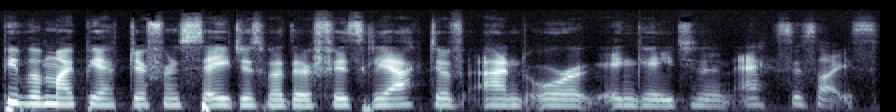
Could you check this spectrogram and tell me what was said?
people might be at different stages, whether physically active and or engaging in an exercise.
